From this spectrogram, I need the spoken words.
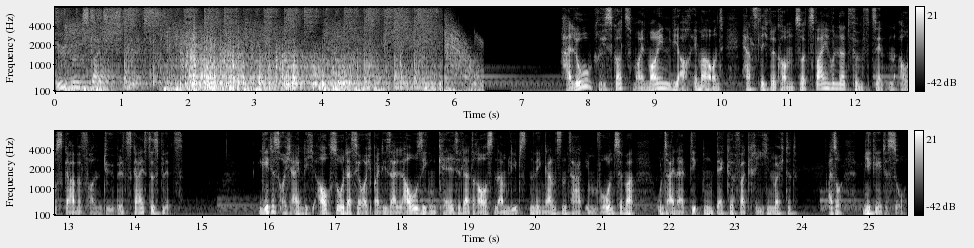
Dübels Geistesblitz. Hallo, grüß Gott, moin moin, wie auch immer und herzlich willkommen zur 215. Ausgabe von Dübels Geistesblitz. Geht es euch eigentlich auch so, dass ihr euch bei dieser lausigen Kälte da draußen am liebsten den ganzen Tag im Wohnzimmer unter einer dicken Decke verkriechen möchtet? Also, mir geht es so.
